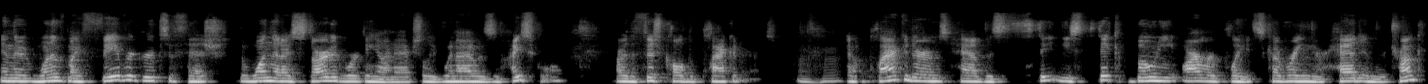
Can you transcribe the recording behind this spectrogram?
and they're one of my favorite groups of fish. The one that I started working on actually when I was in high school are the fish called the placoderms. Mm-hmm. Now, placoderms have this th- these thick, bony armor plates covering their head and their trunk.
